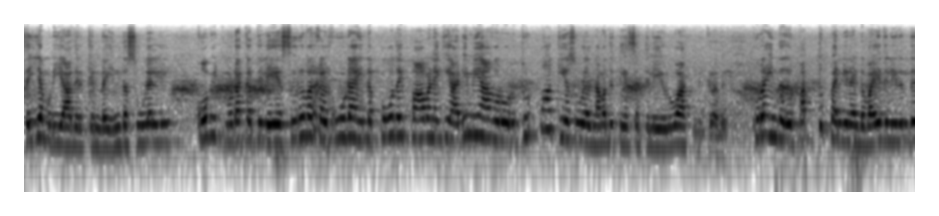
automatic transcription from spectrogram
செய்ய முடியாதிருக்கின்ற இந்த சூழலில் கோவிட் முடக்கத்திலே சிறுவர்கள் கூட இந்த போதை பாவனைக்கு அடிமையாகிற ஒரு துர்ப்பாக்கிய சூழல் நமது தேசத்திலே உருவாகி இருக்கிறது குறைந்தது பத்து பன்னிரண்டு வயதிலிருந்து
